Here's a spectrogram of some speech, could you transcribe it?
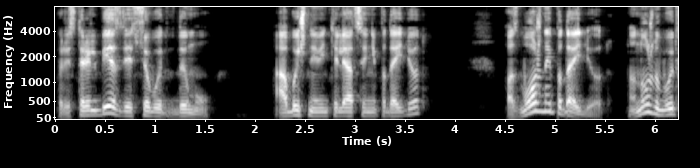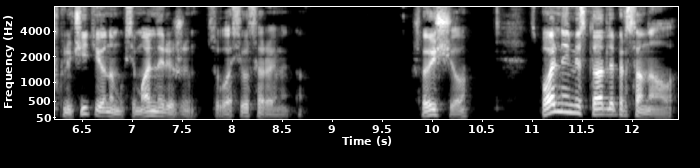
При стрельбе здесь все будет в дыму. А обычной вентиляции не подойдет?» «Возможно, и подойдет, но нужно будет включить ее на максимальный режим», — согласился Ремингтон. «Что еще?» «Спальные места для персонала.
